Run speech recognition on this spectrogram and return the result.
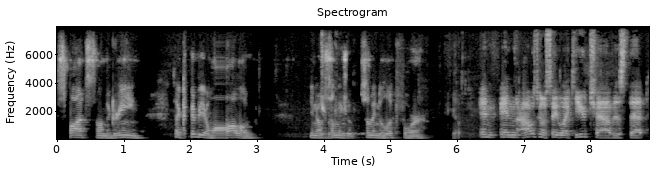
spots on the green, that could be a wallow. You know, something to, something to look for. Yep. And and I was going to say, like you, Chav, is that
